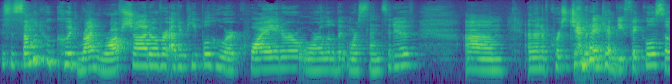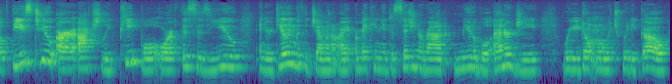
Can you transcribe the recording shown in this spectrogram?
This is someone who could run roughshod over other people who are quieter or a little bit more sensitive. Um, and then of course Gemini can be fickle. So if these two are actually people or if this is you and you're dealing with a Gemini or making a decision around mutable energy where you don't know which way to go,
